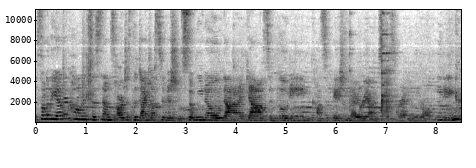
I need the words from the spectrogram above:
Some of the other common systems are just the digestive issues. So we know that gas and bloating, constipation, diarrhea, I'm so sorry, I know you're all eating.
